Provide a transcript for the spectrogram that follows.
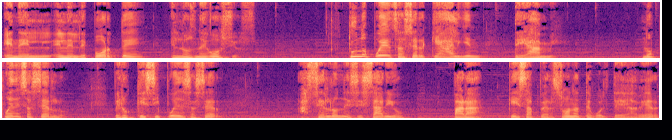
en el, en el deporte, en los negocios. Tú no puedes hacer que alguien te ame. No puedes hacerlo. Pero ¿qué sí puedes hacer? Hacer lo necesario para que esa persona te voltee a ver,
